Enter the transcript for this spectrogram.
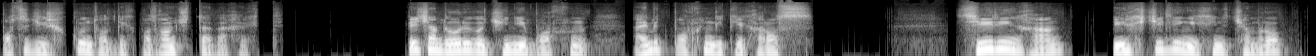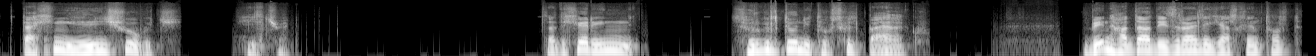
буцаж ирэхгүй тулд их болгоомжтой байх хэрэгтэй. Би чамд өөрийгөө чиний бурхан, амьд бурхан гэдгийг харуулсан. Сирийн хаан эх жилийн эхэнд чам руу дахин ирнэ шүү гэж хэлж байна. За тэгэхээр энэ сөргөлдөөний төгсгөл байгаагүй. Бин хадаад Израилийг ялахын тулд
